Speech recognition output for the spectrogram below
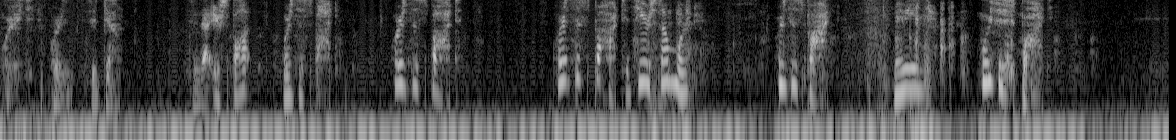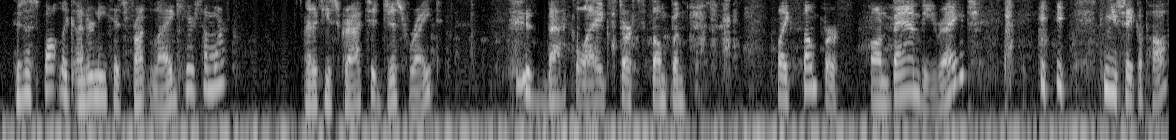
Where is it? Where is it? Is it down? Isn't that your spot? Where's the spot? Where's the spot? Where's the spot? It's here somewhere. Where's the spot? Maybe in there. Where's the spot? There's a spot like underneath his front leg here somewhere. And if you scratch it just right, his back leg starts thumping. Like Thumper on Bambi, right? Can you shake a paw?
